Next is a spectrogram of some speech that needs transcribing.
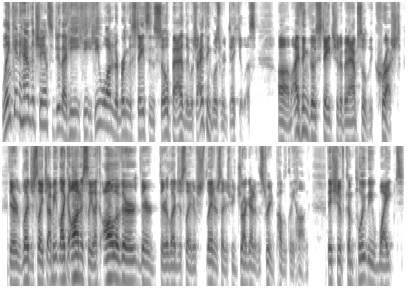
Lincoln had the chance to do that. He he he wanted to bring the states in so badly, which I think was ridiculous. Um, I think those states should have been absolutely crushed. Their legislature, I mean, like honestly, like all of their their their legislative legislators should be dragged out of the street and publicly hung. They should have completely wiped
